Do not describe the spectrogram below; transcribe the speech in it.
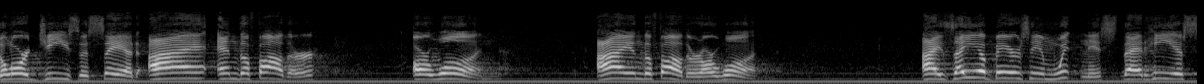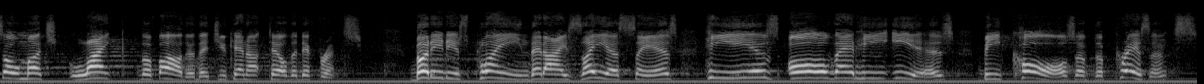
the Lord Jesus said, I and the Father are one. I and the Father are one. Isaiah bears him witness that he is so much like the Father that you cannot tell the difference. But it is plain that Isaiah says he is all that he is because of the presence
